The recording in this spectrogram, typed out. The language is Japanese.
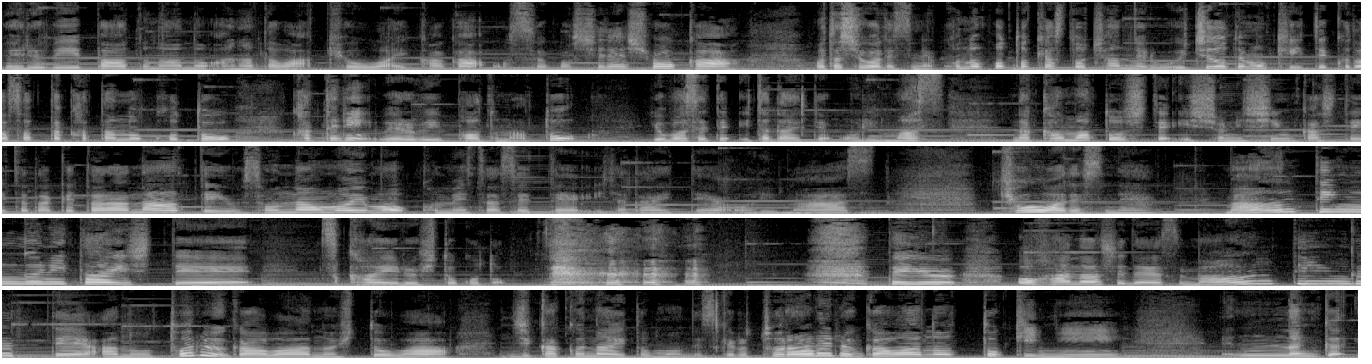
ウェルビーパートナーのあなたは今日はいかがお過ごしでしょうか？私はですねこのポッドキャストチャンネルを一度でも聞いてくださった方のことを勝手にウェルビーパートナーと呼ばせていただいております。仲間として一緒に進化していただけたらなっていうそんな思いも込めさせていただいております。今日はですねマウンティングに対して使える一言。っていうお話ですマウンティングってあの取る側の人は自覚ないと思うんですけど取られる側の時になんか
